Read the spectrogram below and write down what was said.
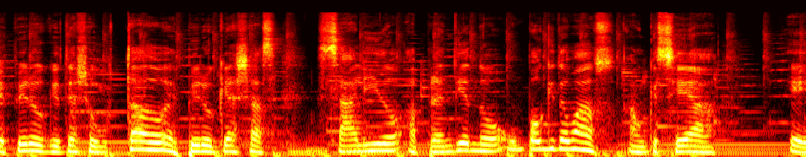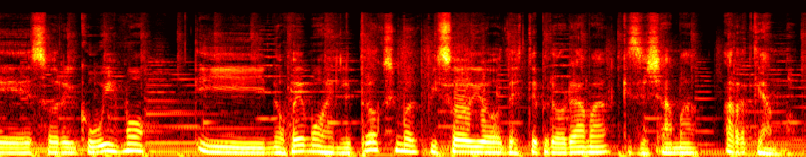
Espero que te haya gustado, espero que hayas salido aprendiendo un poquito más, aunque sea eh, sobre el cubismo. Y nos vemos en el próximo episodio de este programa que se llama Arteando.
